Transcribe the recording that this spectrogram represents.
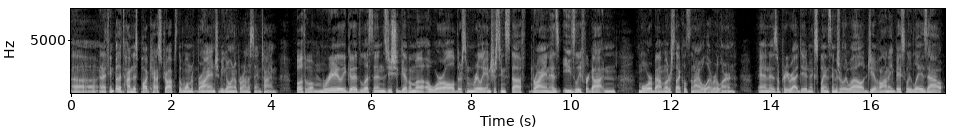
Uh, and I think by the time this podcast drops, the one with Brian should be going up around the same time. Both of them really good listens. You should give them a, a whirl. There's some really interesting stuff. Brian has easily forgotten more about motorcycles than I will ever learn and is a pretty rad dude and explains things really well. Giovanni basically lays out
